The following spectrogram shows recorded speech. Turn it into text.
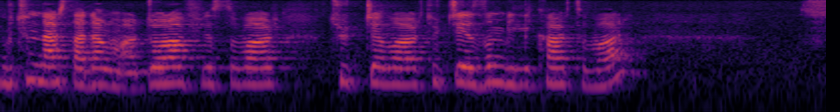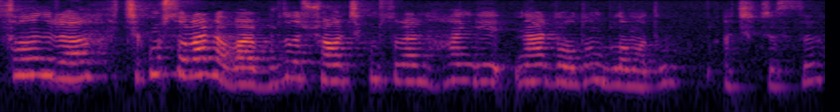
Bütün derslerden var. Coğrafyası var, Türkçe var, Türkçe yazım bilgi kartı var. Sonra çıkmış sorular da var. Burada da şu an çıkmış soruların hangi nerede olduğunu bulamadım açıkçası.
